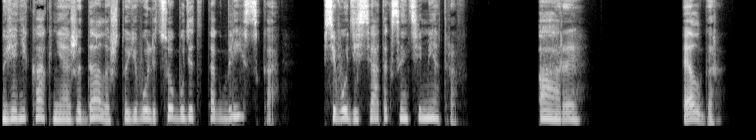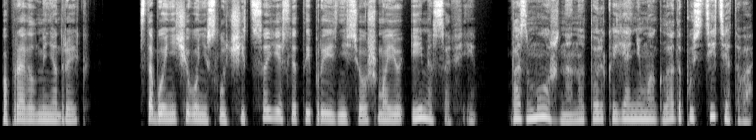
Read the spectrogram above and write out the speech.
Но я никак не ожидала, что его лицо будет так близко. Всего десяток сантиметров. Аре. Элгар, — поправил меня Дрейк. С тобой ничего не случится, если ты произнесешь мое имя, Софи. Возможно, но только я не могла допустить этого.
